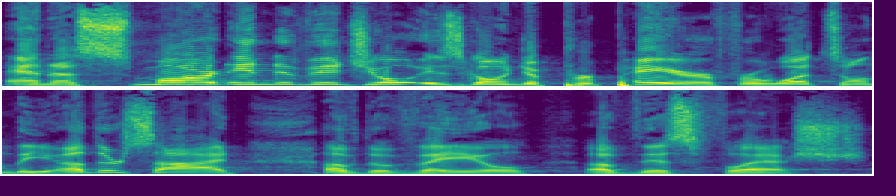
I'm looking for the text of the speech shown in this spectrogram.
And a smart individual is going to prepare for what's on the other side of the veil of this flesh.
